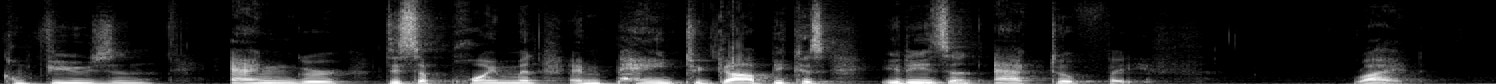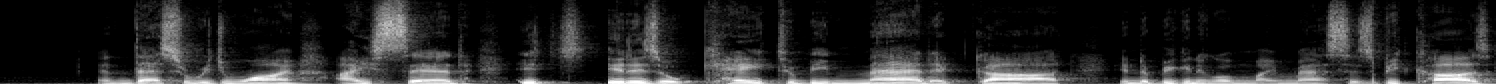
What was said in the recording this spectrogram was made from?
confusion, anger, disappointment, and pain to God because it is an act of faith. Right? And that's the reason why I said it, it is okay to be mad at God in the beginning of my message because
